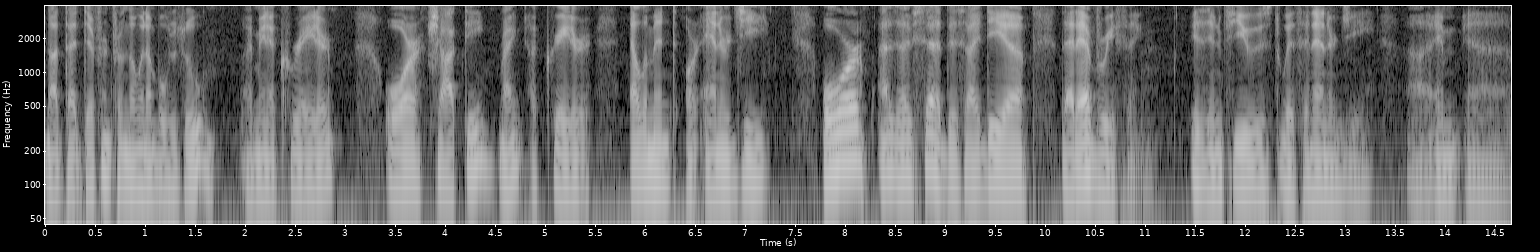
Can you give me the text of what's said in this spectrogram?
not that different from the Winnaboozoo, I mean a creator, or Shakti, right? A creator element or energy. Or, as I've said, this idea that everything is infused with an energy uh, in, uh,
